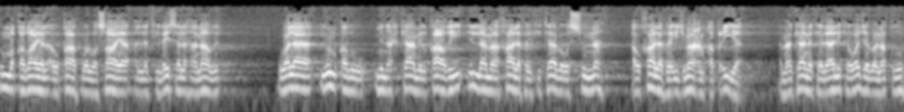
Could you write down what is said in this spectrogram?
ثم قضايا الأوقاف والوصايا التي ليس لها ناظر. ولا ينقض من أحكام القاضي إلا ما خالف الكتاب والسنة أو خالف اجماعا قطعيا. فما كان كذلك وجب نقضه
